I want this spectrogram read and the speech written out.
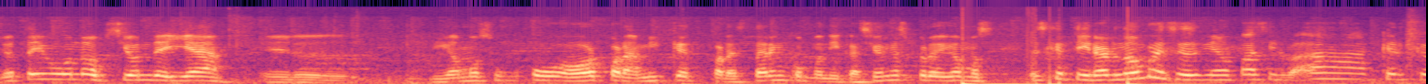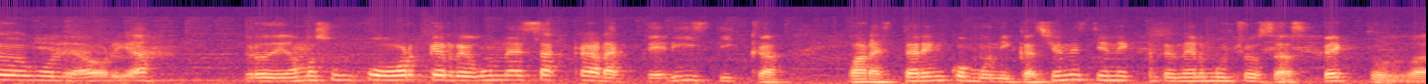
Yo tengo una opción de ya. El, digamos, un jugador para mí que para estar en comunicaciones, pero digamos, es que tirar nombres es bien fácil. Ah, aquel que goleador ya. Pero digamos, un jugador que reúna esa característica para estar en comunicaciones tiene que tener muchos aspectos, ¿va?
